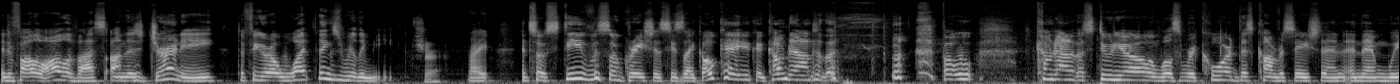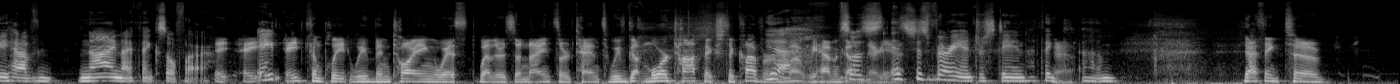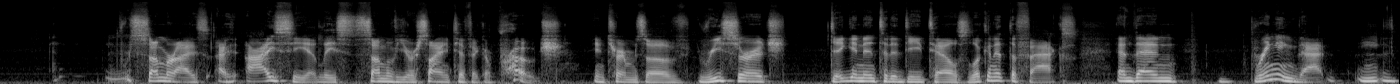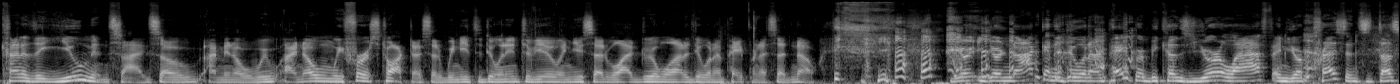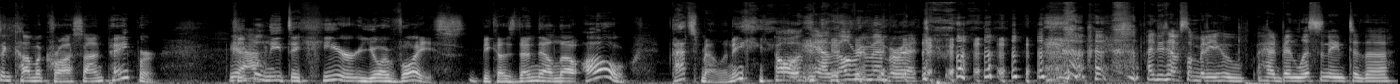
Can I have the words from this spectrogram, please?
and to follow all of us on this journey to figure out what things really mean Sure. right and so steve was so gracious he's like okay you can come down to the but come down to the studio and we'll record this conversation and then we have nine i think so far Eight, eight, Eight? eight complete. We've been toying with whether it's the ninth or tenth. We've got more topics to cover, yeah but we haven't so gotten there yet. it's just very interesting i think Yeah. um, Yeah, I think to summarize, I, I see at least some of your scientific approach in terms of research, digging into the details, looking at the facts, and then bringing that kind of the human side. So, I mean, uh, we, I know when we first talked, I said we need to do an interview, and you said, "Well, I do want to do it on paper," and I said, "No, you're you're not going to do it on paper because your laugh and your presence doesn't come across on paper." Yeah. People need to hear your voice because then they'll know, oh, that's Melanie. Oh yeah, they'll remember it. I did have somebody who had been listening to the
